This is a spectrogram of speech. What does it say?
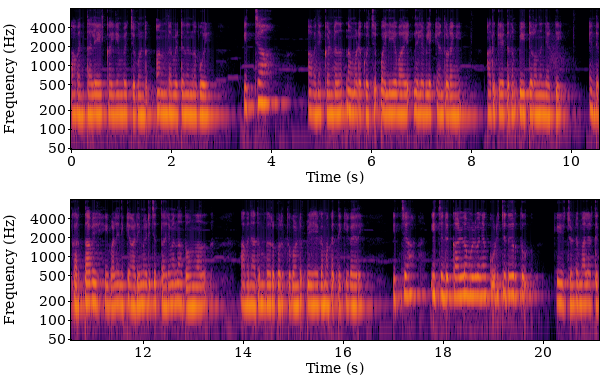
അവൻ തലയിൽ കയ്യും വെച്ചുകൊണ്ട് അന്തം വിട്ട് നിന്നുപോയി. ഇച്ചാ അവനെ കണ്ടത് നമ്മുടെ കൊച്ച് വലിയ വായിൽ നിലവിളിക്കാൻ തുടങ്ങി. അത് കേട്ടതും പീറ്റർ ഒന്ന് ഞെട്ടി. എന്റെ കർത്താവേ ഇവൾ എനിക്ക് അടിമേടിച്ച് തരുമെന്നാണ് തോന്നുന്നത്. അവൻ അതും വെറുപെറുത്തുകൊണ്ട് വേഗം അകത്തേക്ക് കയറി. ഇച്ച ഇച്ചന്റെ കള്ള മുഴുവൻ ഞാൻ കുടിച്ചു തീർത്തു. കീഴ്ച്ചുണ്ട് മലർത്തി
